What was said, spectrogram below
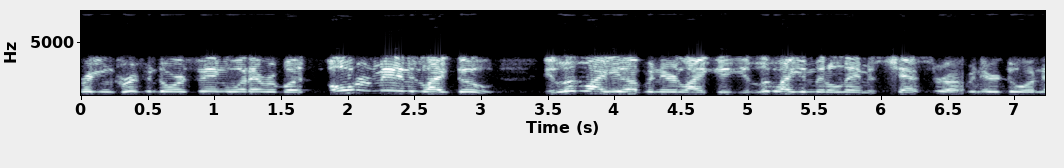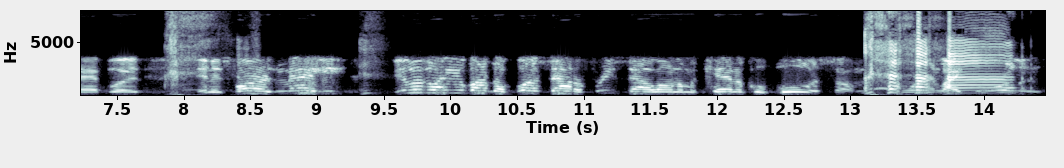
freaking Gryffindor thing or whatever. But older men is like, dude, you look like you're up in there. Like you look like your middle name is Chester up in here doing that. But and as far as Maggie, you look like you're about to bust out a freestyle on a mechanical bull or something like New Orleans.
